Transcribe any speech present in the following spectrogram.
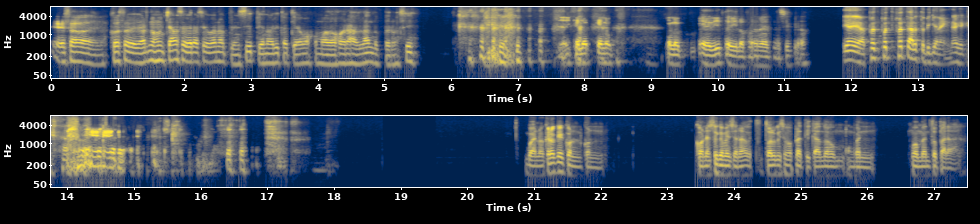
Esa cosa de darnos un chance hubiera sido bueno al principio, ¿no? Ahorita quedamos como dos horas hablando, pero sí. que, lo, que, lo, que lo edite y lo pone al principio. Yeah, yeah. Put, put, put that at the beginning. There you go. bueno, creo que con, con, con esto que mencionaba, todo lo que estamos platicando es un, buen momento para,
